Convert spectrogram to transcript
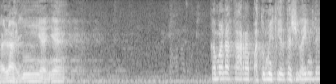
Alah, nya nya ke mana karep atau mikir teh si lain teh?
